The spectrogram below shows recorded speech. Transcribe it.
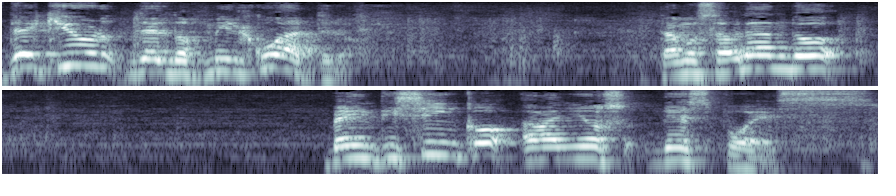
The Cure del 2004. Estamos hablando 25 años después.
